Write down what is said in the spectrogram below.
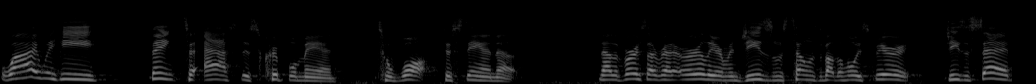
Why would he think to ask this crippled man to walk, to stand up? Now, the verse I read earlier when Jesus was telling us about the Holy Spirit, Jesus said,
